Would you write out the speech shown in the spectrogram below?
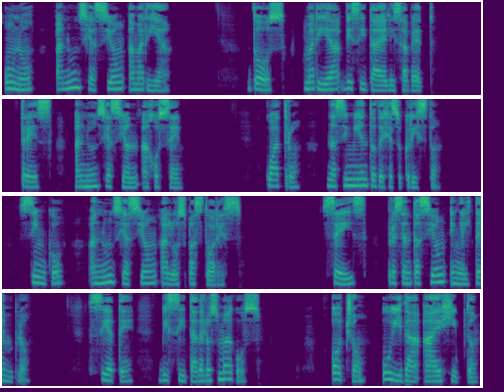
1. Anunciación a María. 2. María visita a Elizabeth. 3. Anunciación a José. 4. Nacimiento de Jesucristo. 5. Anunciación a los pastores. 6. Presentación en el templo. 7. Visita de los magos. 8. Huida a Egipto.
